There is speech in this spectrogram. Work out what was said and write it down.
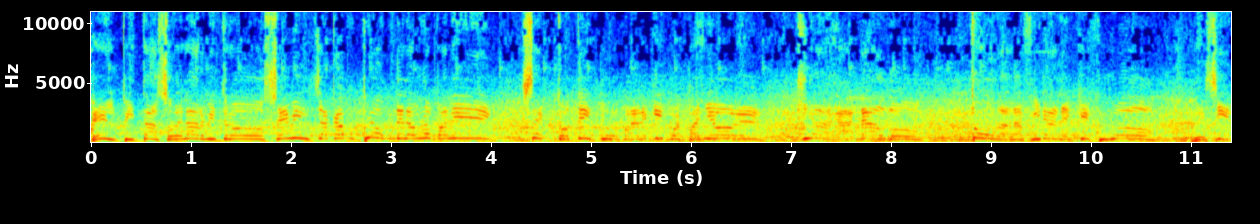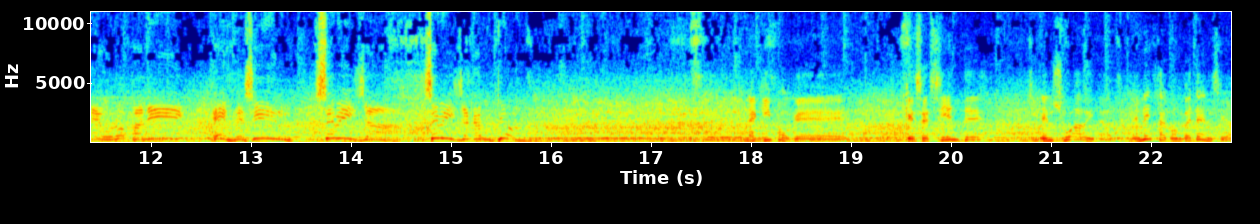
El pitazo del árbitro, Sevilla campeón de la Europa League, sexto título para el equipo español que ha ganado todas las finales que jugó, decir Europa League, es decir, Sevilla, Sevilla campeón. Un equipo que, que se siente en su hábitat, en esta competencia.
